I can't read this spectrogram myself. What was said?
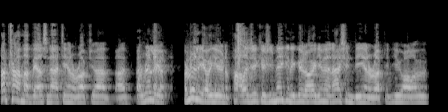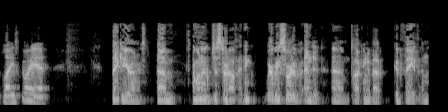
I'll try my best not to interrupt you. I really owe you an apology because you're making a good argument and I shouldn't be interrupting you all over the place. Go ahead. Thank you, Your Honors. Um, I want to just start off, I think, where we sort of ended um, talking about good faith. And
